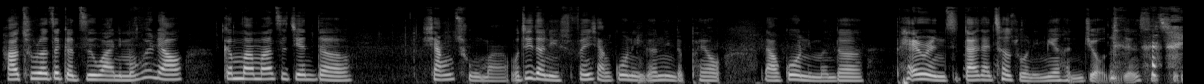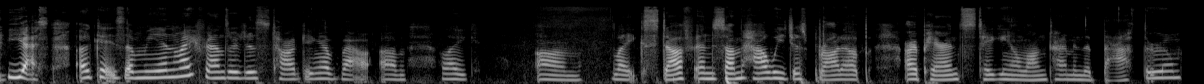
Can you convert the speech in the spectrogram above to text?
好，除了这个之外，你们会聊跟妈妈之间的相处吗？我记得你分享过你跟你的朋友聊过你们的 parents 待在厕所里面很久的这件事情。 yes. Okay, so me and my friends were just talking about um like um like stuff and somehow we just brought up our parents taking a long time in the bathroom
